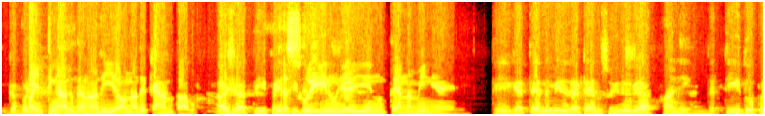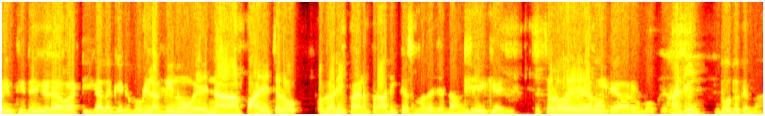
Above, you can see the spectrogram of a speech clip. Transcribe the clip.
ਗੱਭਣ 35 ਕੁ ਦਿਨਾਂ ਦੀ ਆ ਉਹਨਾਂ ਦੇ ਕਹਿਣ ਮੁਤਾਬਕ। ਅੱਛਾ 30 ਤੇ 35 ਸੂਈ ਨੂੰ ਜਿਹੜੀ ਇਹਨੂੰ 3 ਮਹੀਨੇ ਹੋਏ ਜੀ ਠੀਕ ਹੈ 3 ਮਹੀਨੇ ਦਾ ਟਾਈਮ ਸੂਈ ਨੂੰ ਗਿਆ। ਹਾਂਜੀ ਹਾਂਜੀ। ਤੇ 30 ਤੋਂ 35 ਦਿਨ ਜਿਹੜਾ ਵਾ ਟੀਕਾ ਲੱਗੇ ਨੂੰ ਹੋ ਲੱਗੇ ਨੂੰ ਹੋ ਗਏ ਨਾ ਭਾਵੇਂ ਚਲੋ ਗਾੜੀ ਭੈਣ ਭਰਾ ਦੀ ਕਿਸਮਤ ਹੈ ਜਿੱਦਾਂ ਵੀ। ਠੀਕ ਹੈ ਜੀ। ਤੇ ਚਲੋ ਇਹ ਤਿਆਰ ਹੋਣ ਮੌਕੇ ਤੇ? ਹਾਂਜੀ। ਦੁੱਧ ਕਿੰਨਾ?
